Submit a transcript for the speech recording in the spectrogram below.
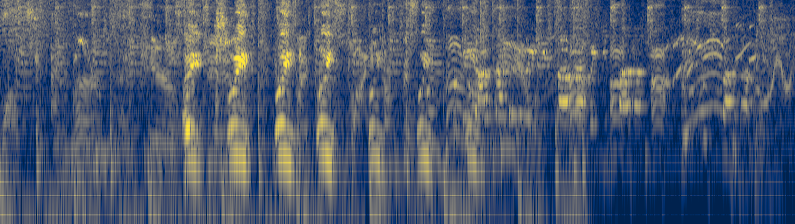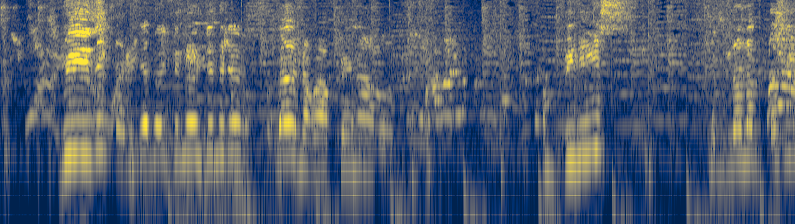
watch and learn. Here's Uy, uy, uy, uy, uy, uy, uy. Diyan, diyan, diyan, diyan na siya. Wala, naka-capture na ako. Ang bilis! Naglalag kasi.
